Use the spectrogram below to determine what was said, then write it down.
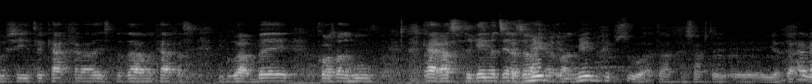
רוסית, וככה הסתדרנו, ככה דיברו הרבה, כל הזמן הוא קרץ, תרגם את זה, אז מי- הם חיפשו? אתה חשבת, אה, ידע, חברים,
